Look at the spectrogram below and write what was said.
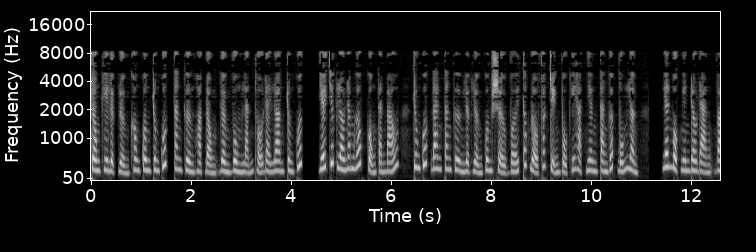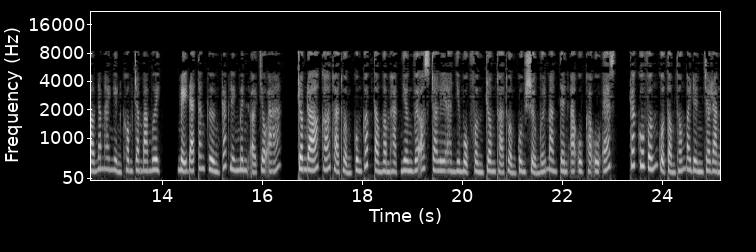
trong khi lực lượng không quân Trung Quốc tăng cường hoạt động gần vùng lãnh thổ Đài Loan Trung Quốc. Giới chức Lầu Năm Góc cũng cảnh báo, Trung Quốc đang tăng cường lực lượng quân sự với tốc độ phát triển vũ khí hạt nhân tăng gấp 4 lần, lên 1.000 đầu đạn vào năm 2030. Mỹ đã tăng cường các liên minh ở châu Á, trong đó có thỏa thuận cung cấp tàu ngầm hạt nhân với Australia như một phần trong thỏa thuận quân sự mới mang tên AUKUS. Các cố vấn của Tổng thống Biden cho rằng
